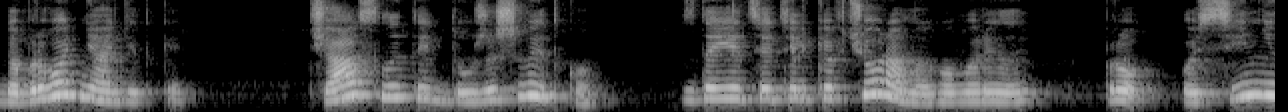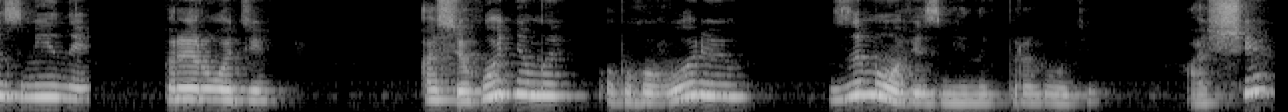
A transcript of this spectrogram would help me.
Доброго дня, дітки! Час летить дуже швидко. Здається, тільки вчора ми говорили про осінні зміни в природі, а сьогодні ми обговорюємо зимові зміни в природі. А ще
